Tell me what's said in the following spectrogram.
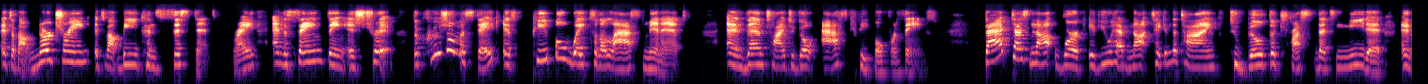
it's about nurturing, it's about being consistent, right? And the same thing is true. The crucial mistake is people wait till the last minute and then try to go ask people for things. That does not work if you have not taken the time to build the trust that's needed in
